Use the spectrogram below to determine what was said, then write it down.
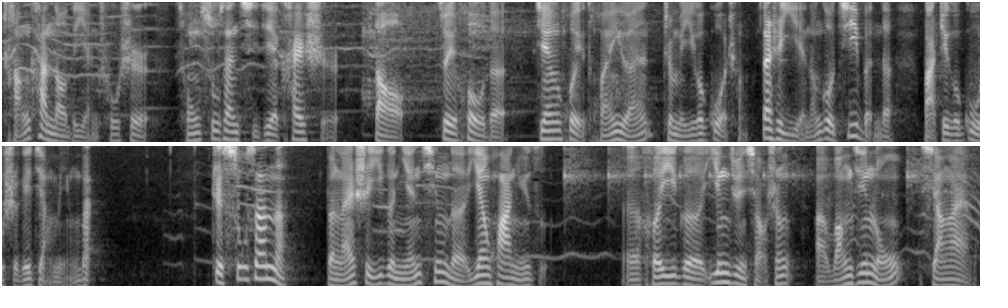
常看到的演出，是从苏三起解开始到最后的监会团圆这么一个过程，但是也能够基本的把这个故事给讲明白。这苏三呢，本来是一个年轻的烟花女子，呃，和一个英俊小生啊王金龙相爱了。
